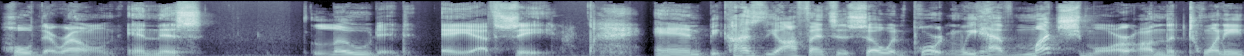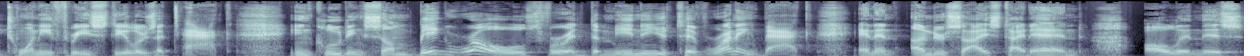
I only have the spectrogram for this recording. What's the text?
hold their own in this loaded AFC. And because the offense is so important, we have much more on the 2023 Steelers attack, including some big roles for a diminutive running back and an undersized tight end, all in this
